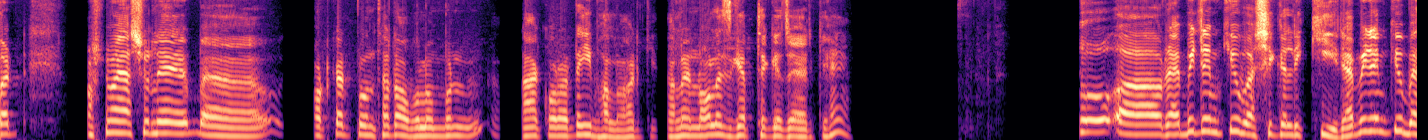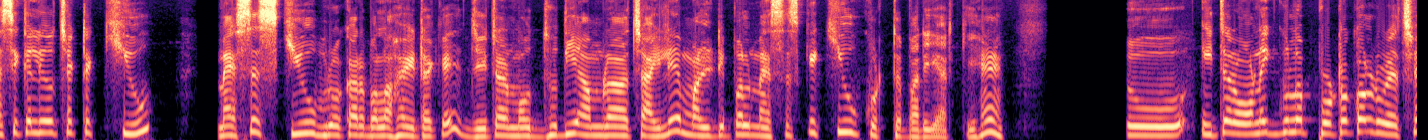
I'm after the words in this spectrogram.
but সবসময় আসলে শর্টকাট পন্থাটা অবলম্বন না করাটাই ভালো আর কি। তাহলে নলেজ গ্যাপ থেকে যায় আর কি হ্যাঁ? তো র্যাবিট এম কিউ বেসিক্যালি কি? র্যাবিট এম কিউ বেসিক্যালি হচ্ছে একটা কিউ মেসেজ কিউ ব্রোকার বলা হয় এটাকে, যেটার মধ্য দিয়ে আমরা চাইলে মাল্টিপল মেসেজকে কিউ করতে পারি আর কি হ্যাঁ? তো এটার অনেকগুলো প্রোটোকল রয়েছে।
